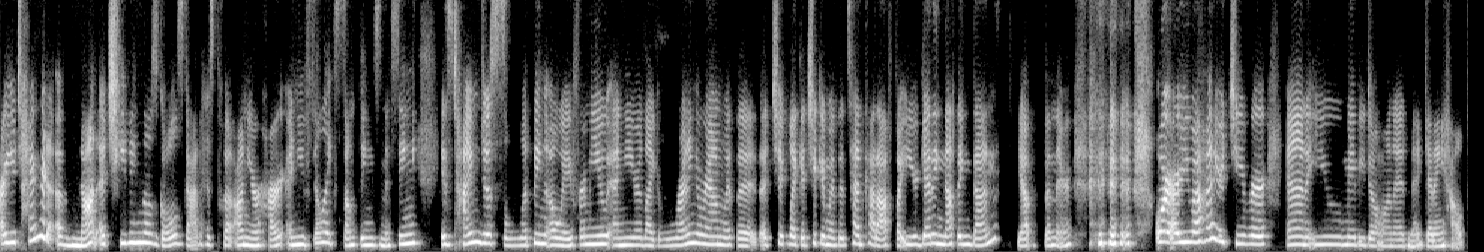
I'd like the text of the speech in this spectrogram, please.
are you tired of not achieving those goals God has put on your heart and you feel like something's missing? Is time just slipping away from you and you're like running around with a, a chick like a chicken with its head cut off? but you're getting nothing done Yep, been there. or are you a high achiever and you maybe don't want to admit getting help,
